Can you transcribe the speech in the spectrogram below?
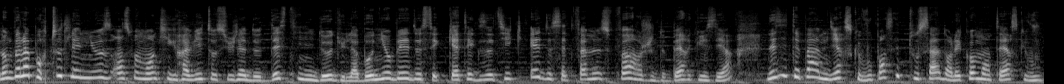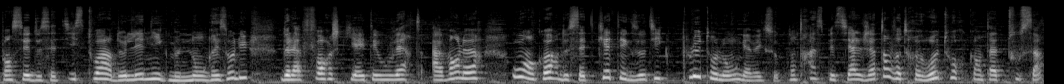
Donc voilà pour toutes les news en ce moment qui gravitent au sujet de Destiny 2, du labo Niobe, de ses quêtes exotiques et de cette fameuse forge de Bergusia. N'hésitez pas à me dire ce que vous pensez de tout ça dans les commentaires, ce que vous pensez de cette histoire de l'énigme non résolue, de la forge qui a été ouverte avant l'heure, ou encore de cette quête exotique plutôt longue avec ce contrat spécial. J'attends votre retour quant à tout ça.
